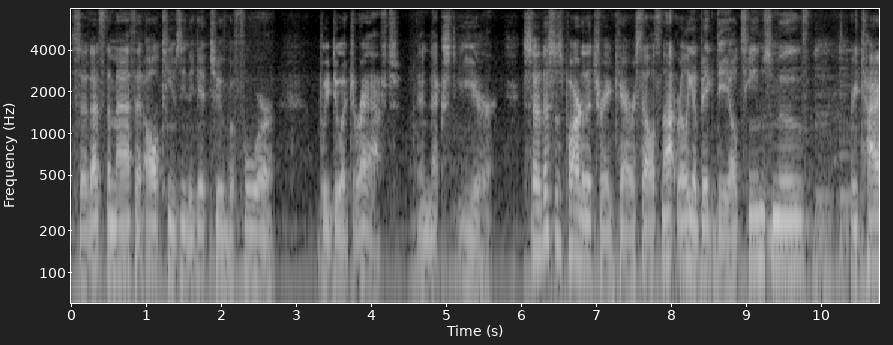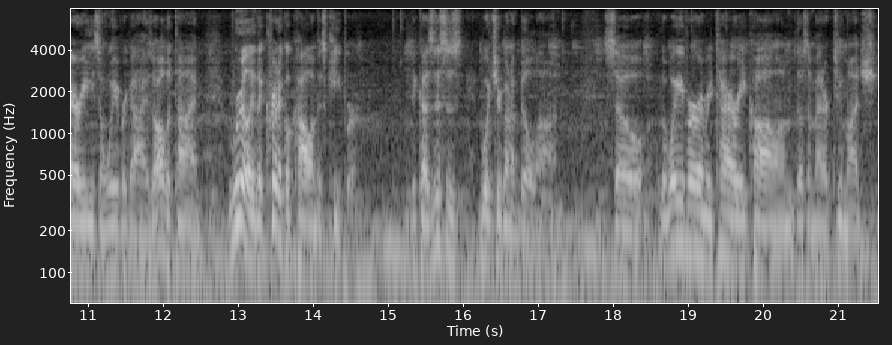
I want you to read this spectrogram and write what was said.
So that's the math that all teams need to get to before we do a draft in next year. So this is part of the trade carousel. It's not really a big deal. Teams move retirees and waiver guys all the time. Really, the critical column is keeper because this is what you're going to build on. So the waiver and retiree column doesn't matter too much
